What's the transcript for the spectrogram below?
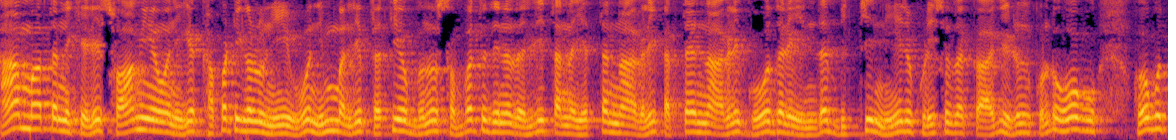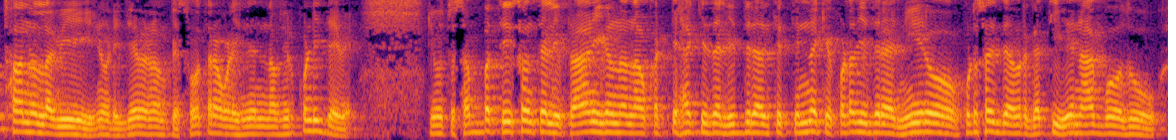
ಆ ಮಾತನ್ನು ಕೇಳಿ ಸ್ವಾಮಿಯವನಿಗೆ, ಕಪಟಿಗಳು ನೀವು ನಿಮ್ಮಲ್ಲಿ ಪ್ರತಿಯೊಬ್ಬನು ಸಬ್ಬತ್ತು ದಿನದಲ್ಲಿ ತನ್ನ ಎತ್ತನ್ನಾಗಲಿ ಕತ್ತೆಯನ್ನಾಗಲಿ ಗೋದಲೆಯಿಂದ ಬಿಚ್ಚಿ ನೀರು ಕುಡಿಸುವುದಕ್ಕಾಗಿ ಹಿಡಿದುಕೊಂಡು ಹೋಗು, ಹೋಗುತ್ತಾನಲ್ಲವೇ? ನೋಡಿ, ದೇವರ ನಮಗೆ ಸ್ತೋತ್ರಗಳು ಇದನ್ನು ನಾವು ತಿಳ್ಕೊಂಡಿದ್ದೇವೆ. ಇವತ್ತು ಸಬ್ಬ ತೀಸುವಂತೇಳಿ ಪ್ರಾಣಿಗಳನ್ನ ನಾವು ಕಟ್ಟಿ ಹಾಕಿದಲ್ಲಿ ಇದ್ದರೆ ಅದಕ್ಕೆ ತಿನ್ನಕ್ಕೆ ಕೊಡದಿದ್ದರೆ ನೀರು ಕುಡಿಸದಿದ್ದರೆ ಅವರ ಗತಿ ಏನಾಗ್ಬೋದು?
